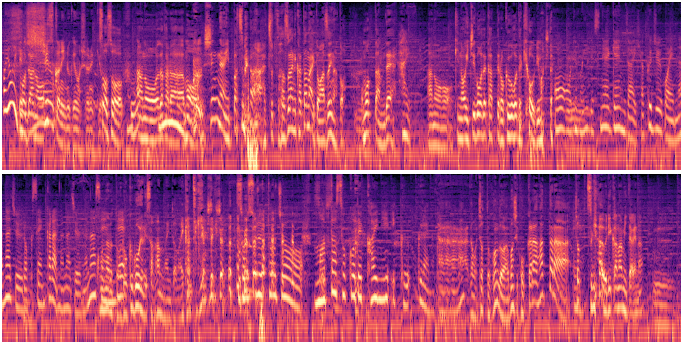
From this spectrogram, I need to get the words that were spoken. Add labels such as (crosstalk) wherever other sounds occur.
早いです静かに抜けましたね今日。そうそう。あのだからもう新年一発目は (laughs) ちょっとさすがに勝たないとまずいなと思ったんで、うん、はい。あの昨日1号で買って6号で今日売りました。おでもいいですね。現在115円76銭から77銭こうなると6号より下がらないんじゃないかって気がしてきちゃう。そうするとじゃあまたそこで買いに行くぐらいの感じねでもちょっと今度はもしここから上がったらちょっと次は売りかなみたいな、うん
